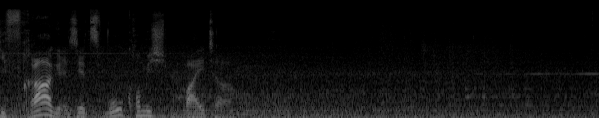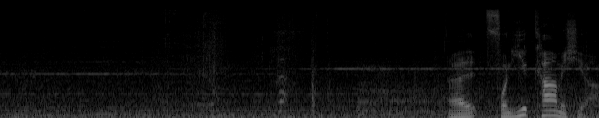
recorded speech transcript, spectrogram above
Die Frage ist jetzt, wo komme ich weiter? Weil von hier kam ich ja.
